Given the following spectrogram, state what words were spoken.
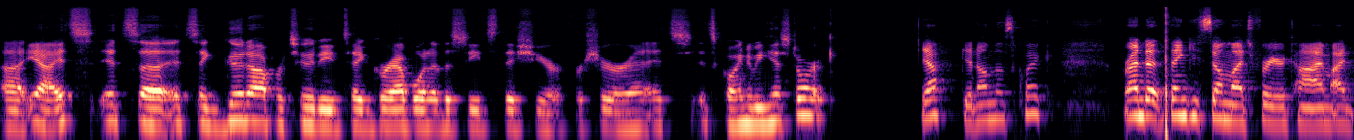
uh, yeah, it's it's a it's a good opportunity to grab one of the seats this year for sure, and it's it's going to be historic. Yeah, get on this quick. Brenda, thank you so much for your time. I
